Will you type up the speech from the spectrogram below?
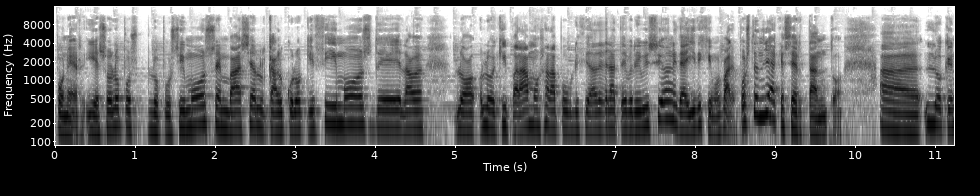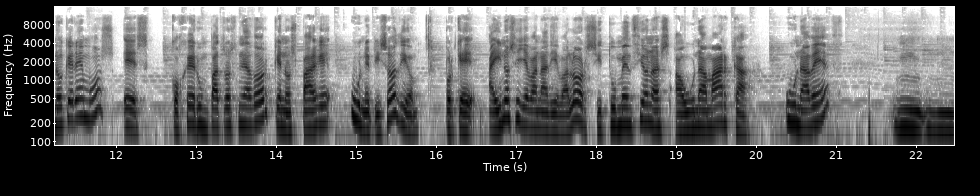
poner? Y eso lo, pusimos en base al cálculo que hicimos, de lo equiparamos a la publicidad de la televisión y de allí dijimos, vale, pues tendría que ser tanto. Ah, lo que no queremos es coger un patrocinador que nos pague un episodio, porque ahí no se lleva nadie valor. Si tú mencionas a una marca una vez, mm,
